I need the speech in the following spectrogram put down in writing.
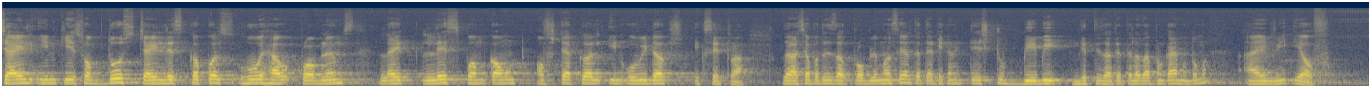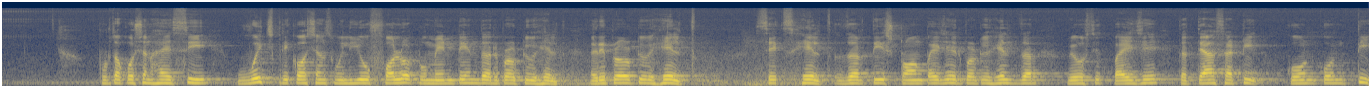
child in case of couples childless couples who have problems like less sperm count, obstacle in oviducts, etc. जर अशा पद्धतीचा प्रॉब्लेम असेल तर त्या ठिकाणी टेस्ट टू बेबी घेतली जाते. त्याला आपण काय म्हणतो मग? आय व्ही एफ पुढचा क्वेश्चन आहे C which precautions will you follow to maintain the reproductive health reproductive health sex health जर ती स्ट्रॉंग पाहिजे रिप्रोडक्टिव्ह हेल्थ जर व्यवस्थित पाहिजे तर त्यासाठी कोणकोणती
